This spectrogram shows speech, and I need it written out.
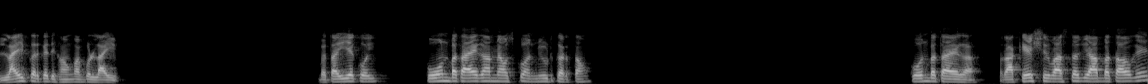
लाइव करके दिखाऊँगा आपको लाइव बताइए कोई। कौन बताएगा, मैं उसको अनम्यूट करता हूँ। कौन बताएगा? राकेश श्रीवास्तव जी, आप बताओगे?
